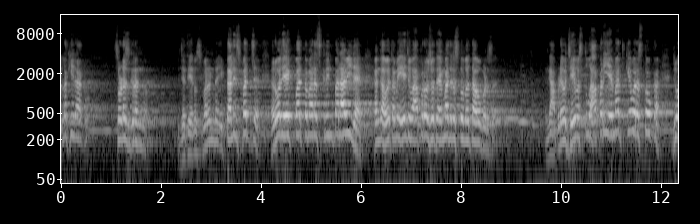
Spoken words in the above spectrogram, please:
લખી રાખો. સોળસ ગ્રંથનો. જેથી એનું સ્મરણ એકતાલીસ પદ છે. રોજ એક પદ તમારા સ્ક્રીન પર આવી જાય. કારણ કે હવે તમે એ જ વાપરો છો તો એમાં જ રસ્તો બતાવવો પડશે. આપણે જે વસ્તુ વાપરીએ એમાં જ કેવો રસ્તો જો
